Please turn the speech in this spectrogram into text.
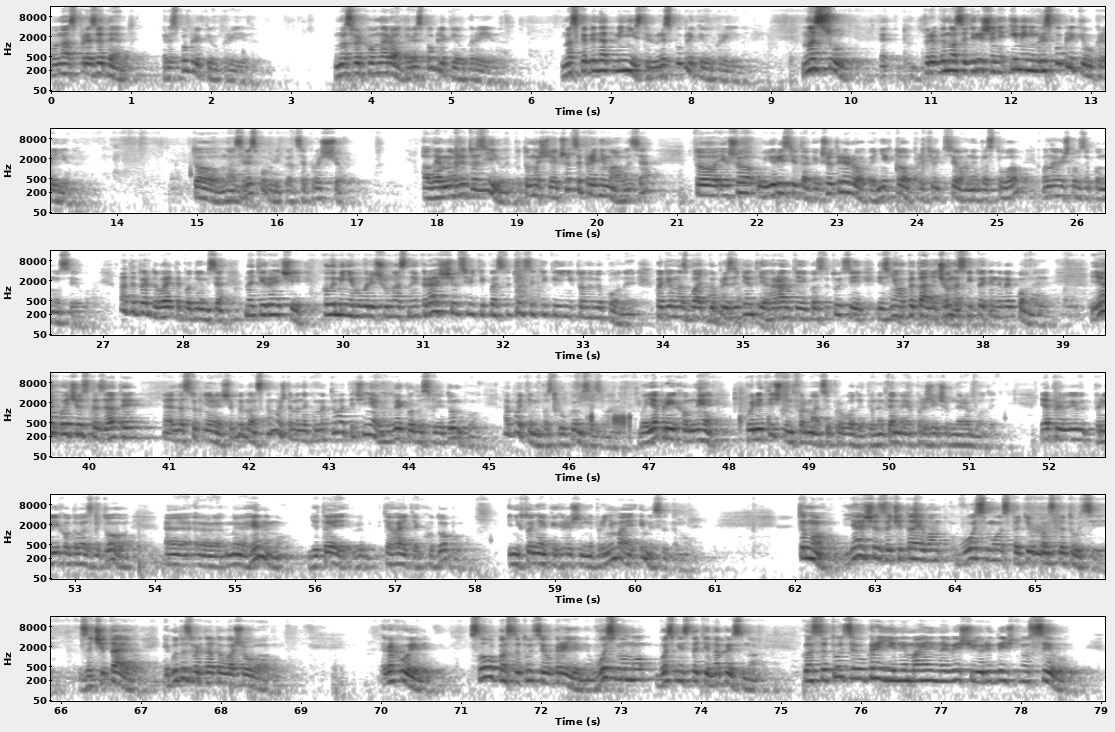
У нас президент Республіки Україна. У нас Верховна Рада Республіки Україна. У нас Кабінет міністрів Республіки Україна. У нас суд е, виносить рішення іменем Республіки Україна. То у нас республіка це про що? Але ми вже то з'їли, тому що якщо це приймалося, то якщо у юристів так, якщо три роки ніхто проти цього не бастував, воно вийшло в законну силу. А тепер давайте подивимося на ті речі, коли мені говорять, що у нас найкраще в світі Конституція, тільки її ніхто не виконує. Хоча у нас батько президент є гарантією Конституції, і з нього питання, чого у нас ніхто її не виконує. Я хочу сказати е, наступні речі. Будь ласка, можете мене коментувати чи ні? Викладу свою думку, а потім поспілкуємося з вами. Бо я приїхав не політичну інформацію проводити на тему, як прожити, щоб не працювати. Я приїхав до вас для того, е, е, ми гинемо, дітей ви тягаєте як худобу, і ніхто ніяких рішень не приймає, і ми сидимо. Тому я ще зачитаю вам восьму статтю Конституції. Зачитаю і буду звертати вашу увагу. Рахуємо. Слово Конституція України. В восьмому, восьмій статті написано: Конституція України має найвищу юридичну силу.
